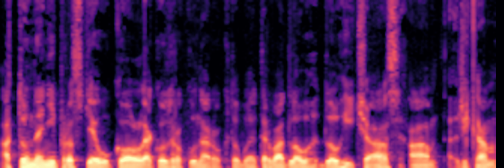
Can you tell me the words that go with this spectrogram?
A to není prostě úkol jako z roku na rok, to bude trvat dlouh, dlouhý čas a říkám,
